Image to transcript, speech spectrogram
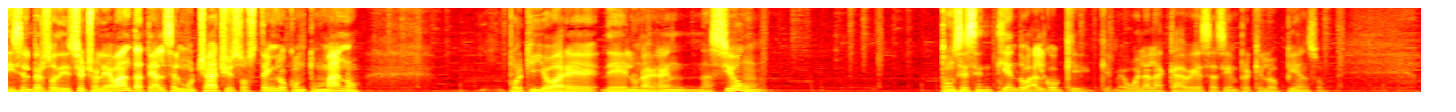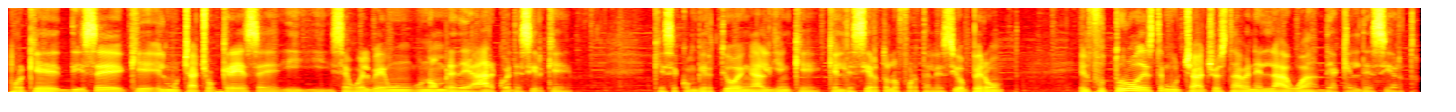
Dice el verso 18, levántate, alza el muchacho y sosténlo con tu mano, porque yo haré de él una gran nación. Entonces entiendo algo que, me vuela la cabeza siempre que lo pienso. Porque dice que el muchacho crece y, se vuelve un, hombre de arco, es decir, que, que se convirtió en alguien que, que el desierto lo fortaleció, pero el futuro de este muchacho estaba en el agua de aquel desierto.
